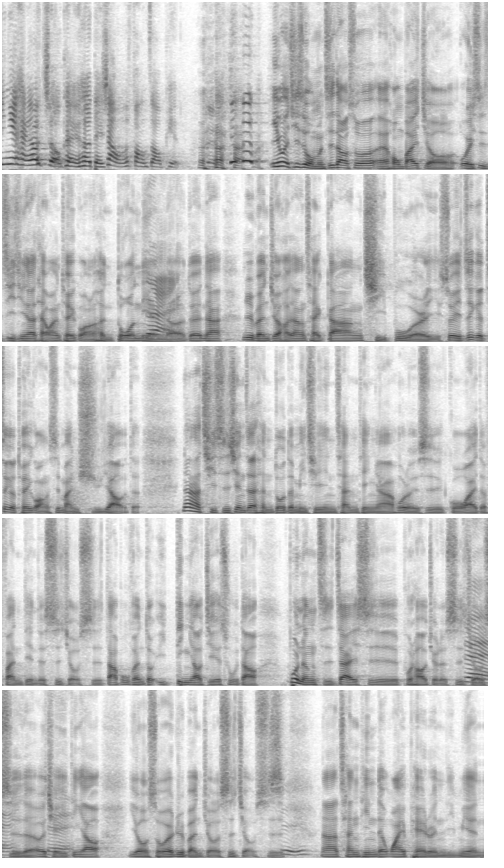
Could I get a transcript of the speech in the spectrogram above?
今天还有酒可以喝，等一下我会放照片。对 因为其实我们知道说，呃，红白酒、威士忌已经在台湾推广了很多年了，对。那日本酒好像才刚起步而已，所以这个这个推广是蛮需要的。那其实现在很多的米其林餐厅啊，或者是国外的饭店的侍酒师，大部分都一定要接触到，不能只在是葡萄酒的侍酒师的，而且一定要有所谓日本酒的侍酒师。是那餐厅的 wine pairing 里面，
